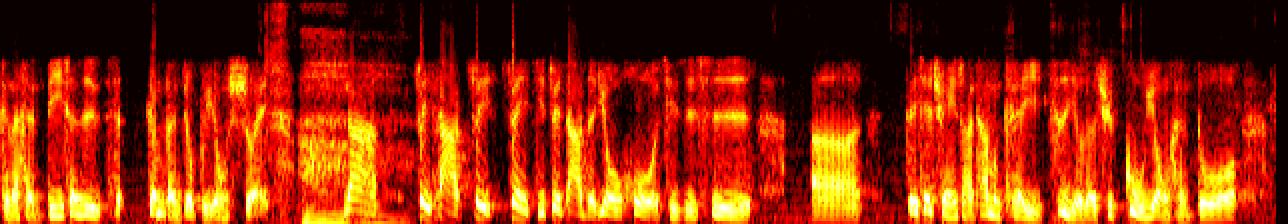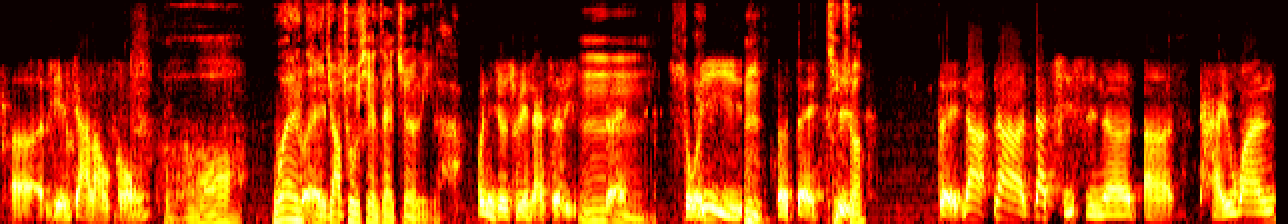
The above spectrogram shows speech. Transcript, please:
可能很低，甚至根本就不用睡啊。那最大最最其最大的诱惑其实是。呃，这些权益船他们可以自由的去雇佣很多呃廉价劳工。哦，问题就出现在这里了。问题就出现在这里。嗯，对，所以嗯呃对，请说。对，那那那其实呢，呃，台湾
